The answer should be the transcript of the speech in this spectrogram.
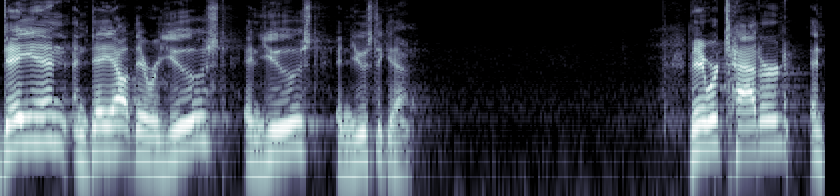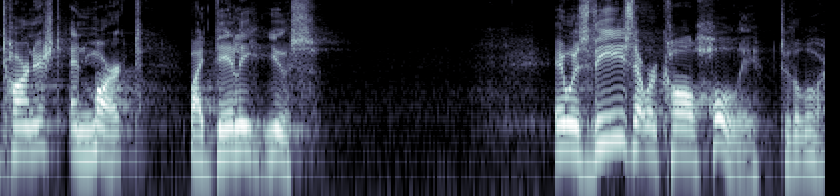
Day in and day out, they were used and used and used again. They were tattered and tarnished and marked by daily use. It was these that were called holy to the Lord.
